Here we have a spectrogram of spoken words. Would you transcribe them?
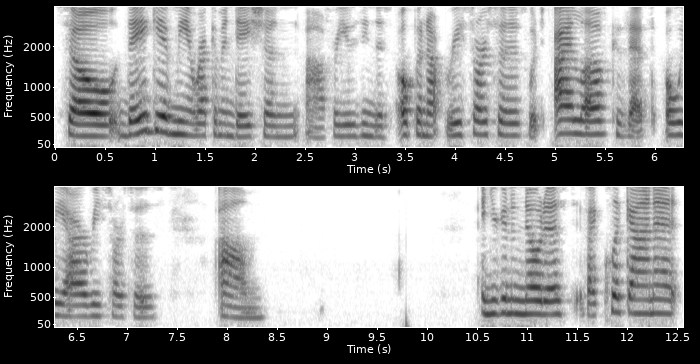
So they give me a recommendation uh, for using this Open Up Resources, which I love because that's OER resources. Um, and you're going to notice if I click on it,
